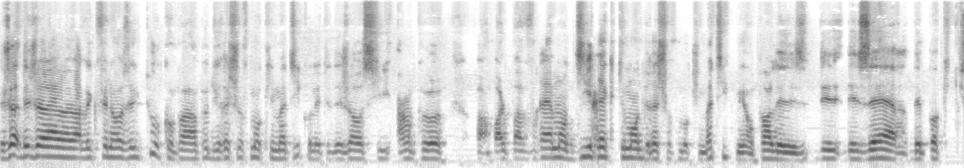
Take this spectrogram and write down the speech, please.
Déjà, déjà avec Phénoménologie Tour, quand on parle un peu du réchauffement climatique, on était déjà aussi un peu. Enfin, on parle pas vraiment directement du réchauffement climatique, mais on parle des, des, des d'époque qui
